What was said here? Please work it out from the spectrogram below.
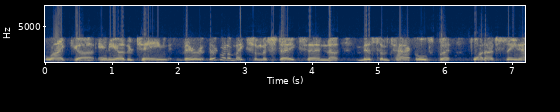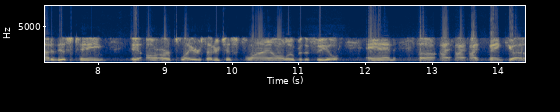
like uh, any other team, they're they're going to make some mistakes and uh, miss some tackles. But what I've seen out of this team eh, are, are players that are just flying all over the field, and uh, I, I, I think uh,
